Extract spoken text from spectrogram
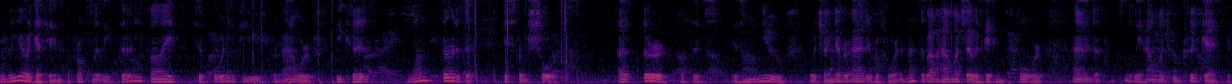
we are getting approximately 35 to 40 views per hour because one third of it is from shorts. A third of this is new, which I never added before, and that's about how much I was getting before, and approximately how much we could get if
